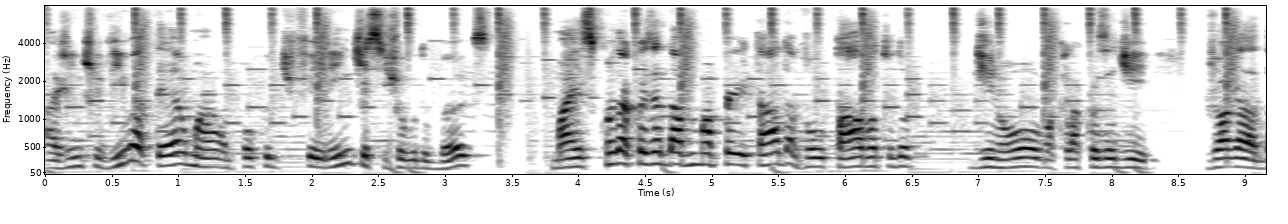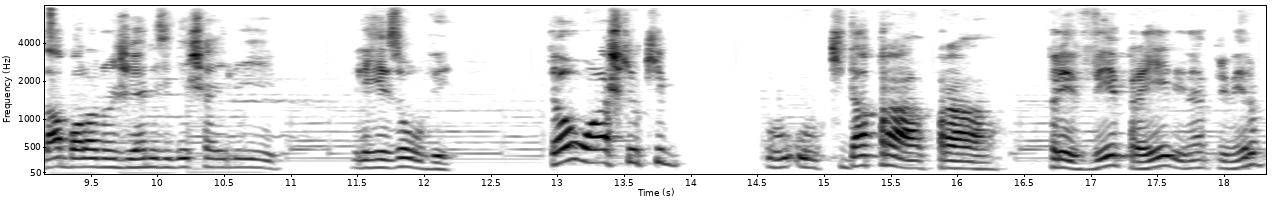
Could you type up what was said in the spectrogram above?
a gente viu até uma, um pouco diferente esse jogo do Bucks, mas quando a coisa dava uma apertada, voltava tudo de novo, aquela coisa de joga, dá a bola no Giannis e deixa ele, ele resolver. Então, eu acho que o que, o, o que dá para prever para ele, né? Primeiro,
